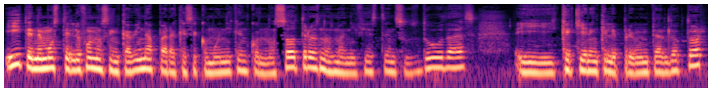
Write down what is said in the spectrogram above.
y tenemos teléfonos en cabina para que se comuniquen con nosotros, nos manifiesten sus dudas y qué quieren que le pregunte al doctor.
